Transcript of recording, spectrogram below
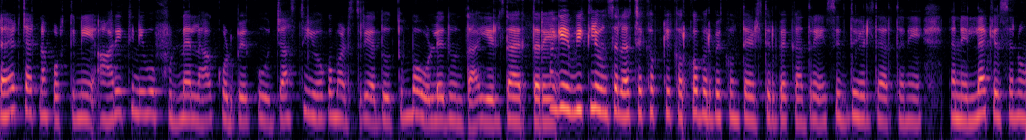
ಡಯಟ್ ಚಾಟ್ನ ಕೊಡ್ತೀನಿ. ಆ ರೀತಿ ನೀವು ಫುಡ್ನೆಲ್ಲ ಕೊಡಬೇಕು. ಜಾಸ್ತಿ ಯೋಗ ಮಾಡಿಸ್ರಿ. ಅದು ತುಂಬ ಒಳ್ಳೆಯದು ಅಂತ ಹೇಳ್ತಾ ಇರ್ತಾರೆ. ಹಾಗೆ ವೀಕ್ಲಿ ಒಂದ್ಸಲ ಚೆಕಪ್ಗೆ ಕರ್ಕೊಬರ್ಬೇಕು ಅಂತ ಹೇಳ್ತಿರ್ಬೇಕಾದ್ರೆ ಸಿದ್ದು ಹೇಳ್ತಾ ಇರ್ತಾನೆ, ನಾನು ಎಲ್ಲ ಕೆಲಸನೂ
